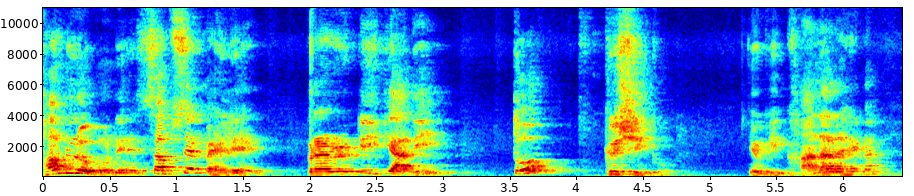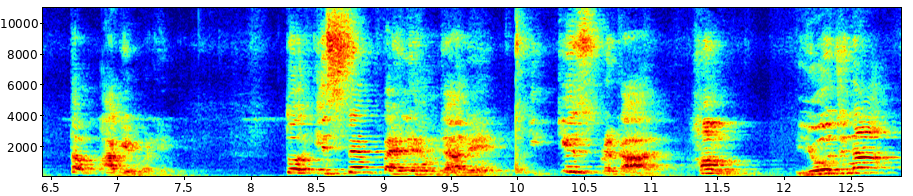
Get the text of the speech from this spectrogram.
हम लोगों ने सबसे पहले प्रायोरिटी क्या दी? तो कृषि को। क्योंकि खाना रहेगा, तब आगे बढ़ेंगे। तो इससे पहले हम जाने कि किस प्रकार हम योजना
